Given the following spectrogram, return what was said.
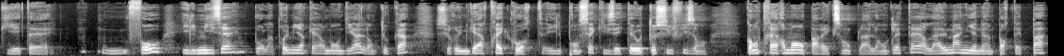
qui était faux. Ils misaient, pour la Première Guerre mondiale en tout cas, sur une guerre très courte. Et ils pensaient qu'ils étaient autosuffisants. Contrairement, par exemple, à l'Angleterre, l'Allemagne n'importait pas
